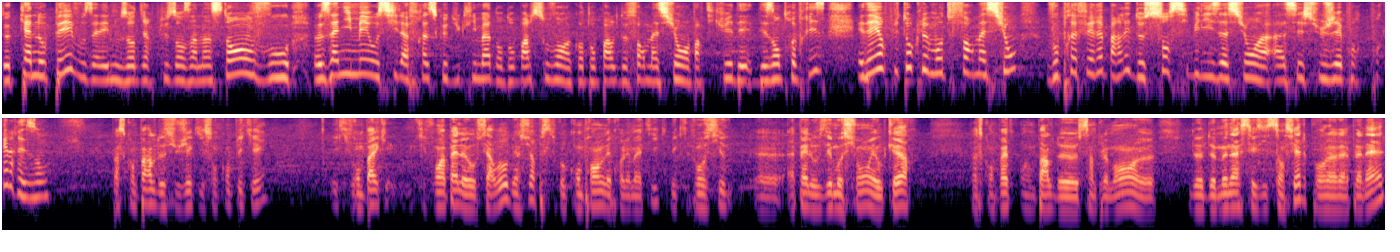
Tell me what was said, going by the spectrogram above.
de Canopée. Vous allez nous en dire plus dans un instant. Vous euh, animez aussi la fresque du climat dont on parle souvent hein, quand on parle de formation, en particulier des, entreprises. Et d'ailleurs, plutôt que le mot de formation, vous préférez parler de sensibilisation à, ces sujets. Pour, pour quelles raisons Parce qu'on parle de sujets qui sont compliqués et qui font, pas, qui font appel au cerveau, bien sûr, parce qu'il faut comprendre les problématiques, mais qui font aussi euh, appel aux émotions et au cœur parce qu'en fait, on parle de, simplement euh, de, menaces existentielles pour la planète,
